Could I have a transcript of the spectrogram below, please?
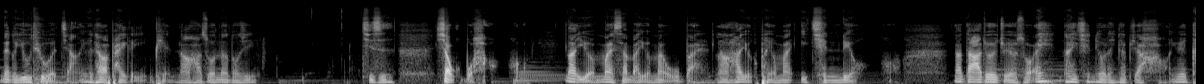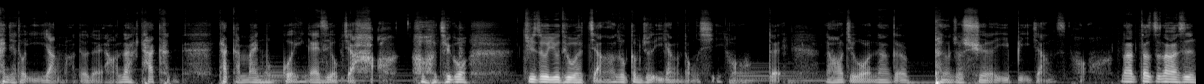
那个 YouTube 讲，因为他有拍一个影片，然后他说那个东西其实效果不好哈。那有人卖三百，有人卖五百，然后他有个朋友卖一千六。那大家就会觉得说，哎，那一千六的应该比较好，因为看起来都一样嘛，对不对？好，那他肯他敢卖那么贵，应该是有比较好。好，结果据这个 YouTuber 讲，他说根本就是一样的东西哦。对，然后结果那个。朋友就削了一笔这样子，好，那这这当然是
